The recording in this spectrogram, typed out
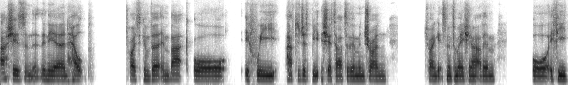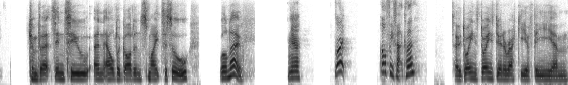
ashes in the, in the urn help try to convert him back, or if we have to just beat the shit out of him and try and try and get some information out of him, or if he converts into an elder god and smites us all, we'll know. Yeah, Right. Off we fuck then. So Dwayne's Dwayne's doing a recce of the um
